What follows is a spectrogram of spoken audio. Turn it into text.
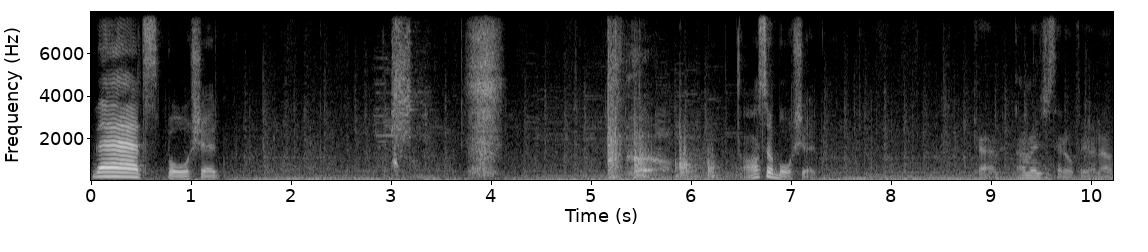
That's bullshit. Also bullshit. Okay, I'm gonna just head over here now.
